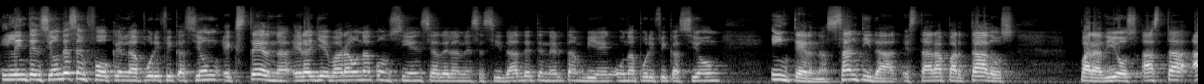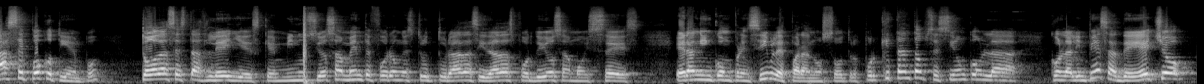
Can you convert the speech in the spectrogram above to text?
Y la intención de ese enfoque en la purificación externa era llevar a una conciencia de la necesidad de tener también una purificación interna, santidad, estar apartados para Dios. Hasta hace poco tiempo, todas estas leyes que minuciosamente fueron estructuradas y dadas por Dios a Moisés eran incomprensibles para nosotros. ¿Por qué tanta obsesión con la, con la limpieza? De hecho,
